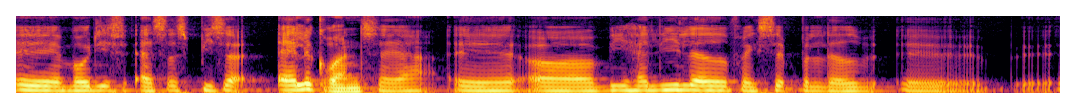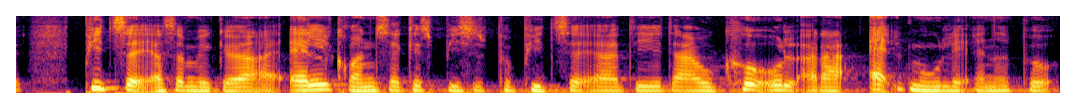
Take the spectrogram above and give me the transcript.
øh, hvor de altså spiser alle grøntsager, øh, og vi har lige lavet for eksempel lavet øh, pizzaer, som vi gør, at alle grøntsager kan spises på pizzaer, det, der er jo kål, og der er alt muligt andet på.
